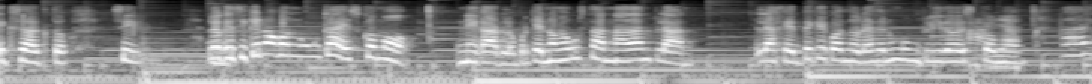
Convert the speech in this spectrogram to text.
Exacto, sí. Lo que sí que no hago nunca es como negarlo, porque no me gusta nada en plan la gente que cuando le hacen un cumplido es Ah, como, ya. ay,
